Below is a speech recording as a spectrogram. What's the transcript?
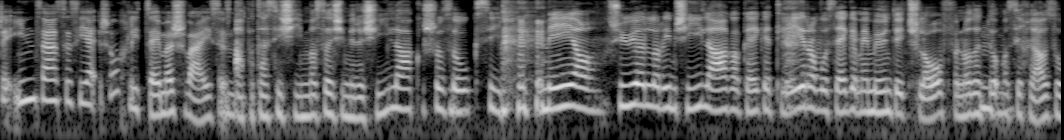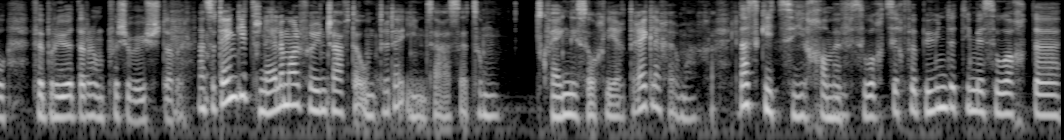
der Insassen sie schon ein bisschen zusammenschweissen. Aber das ist immer so, das war in einem Skilager schon so. Gewesen. Mehr Schüler im Skilager gegen die Lehrer, die sagen, wir müssen jetzt schlafen. Oder? Dann tut man sich ja auch so verbrüdern und verschwöstern. Also dann gibt es schnell mal Freundschaften unter den Insassen, um das Gefängnis so ein bisschen erträglicher zu machen. Das gibt es sicher. Man versucht sich Verbündete, man sucht... Äh,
